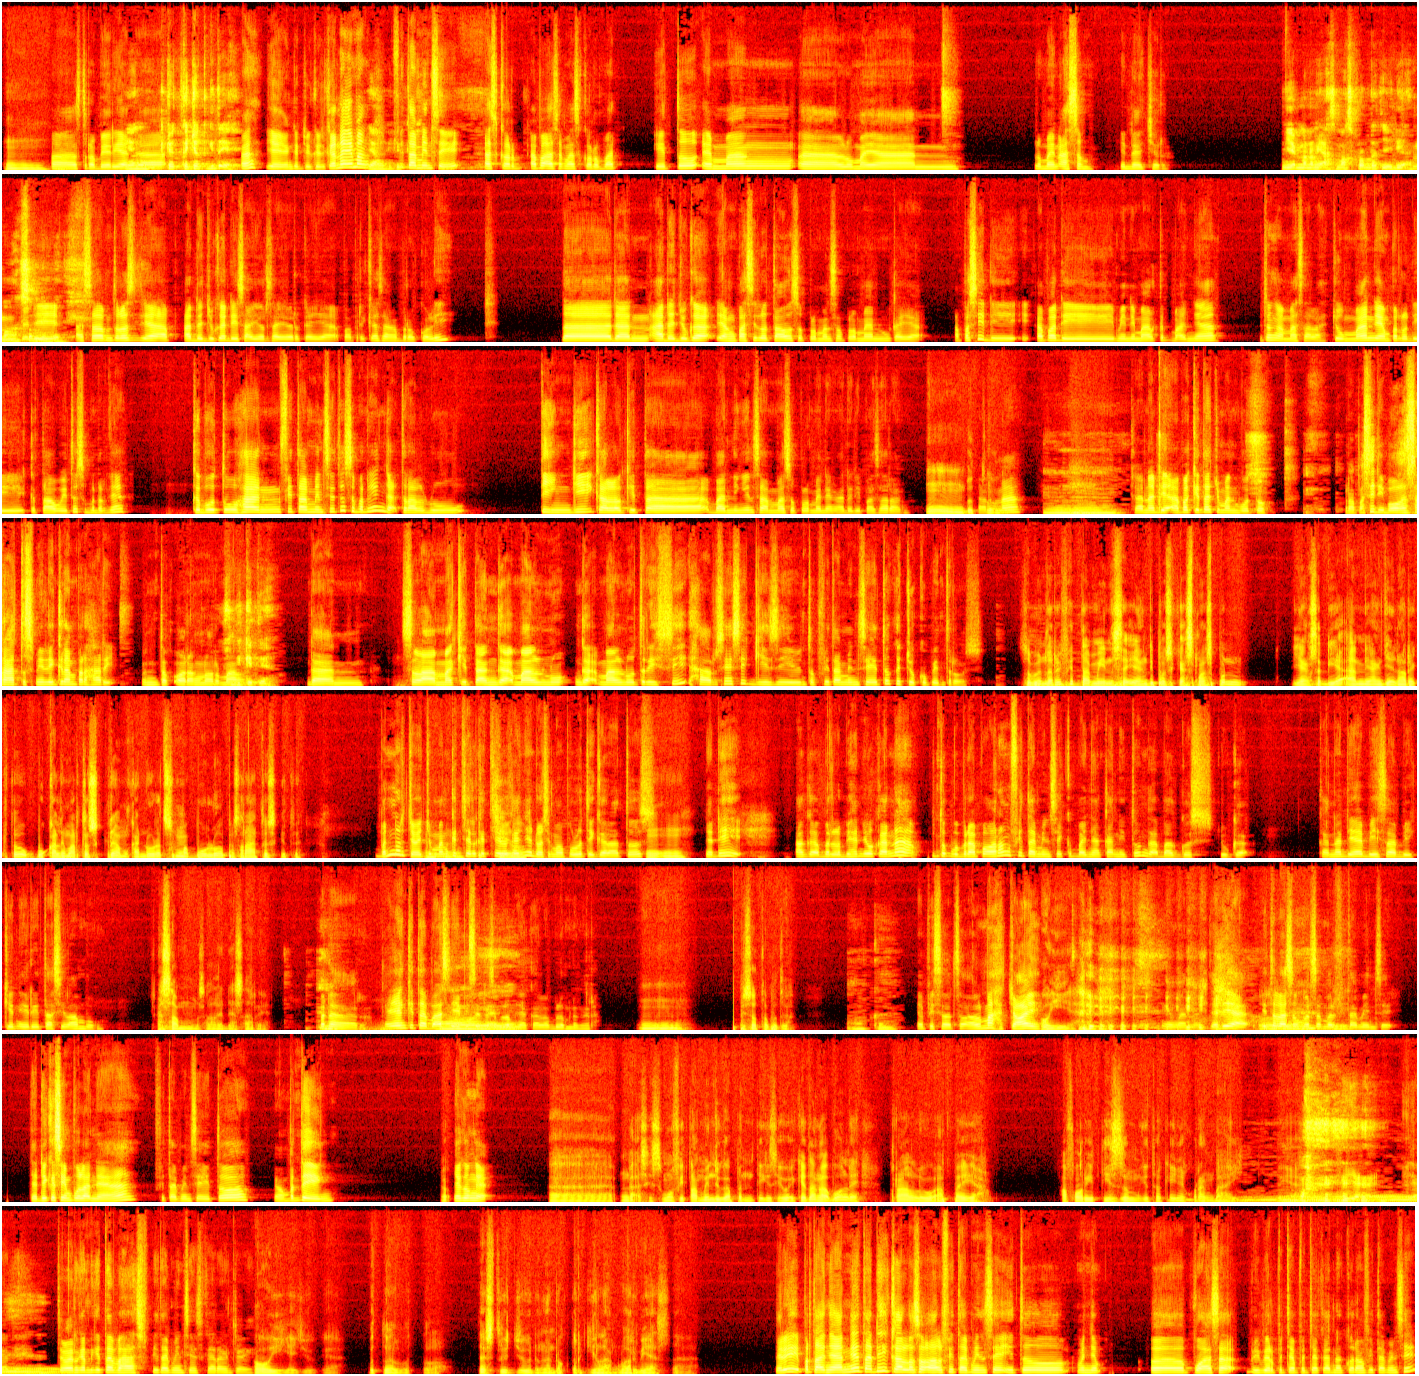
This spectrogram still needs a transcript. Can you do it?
Hmm. eh, strawberry Yang ada. kecut-kecut gitu ya? Hah? Ya yang kecut-kecut. Karena emang Yang kecut- vitamin C, askor apa asam ascorbat itu emang eh, lumayan lumayan asam in nature. Ya namanya asam ascorbat jadi Hmm, emang asam jadi ya. asam terus dia ada juga di sayur-sayur kayak paprika sama brokoli. Da- Dan ada juga yang pasti lo tahu suplemen-suplemen kayak apa sih di apa di minimarket banyak itu nggak masalah. Cuman yang perlu diketahui itu sebenarnya kebutuhan vitamin C itu sebenarnya nggak terlalu tinggi kalau kita bandingin sama suplemen yang ada di pasaran. Hmm, betul. Karena Hmm. karena dia apa kita cuman butuh berapa sih di bawah 100 mg per hari untuk orang normal Sedikit ya? dan selama kita nggak malnu nggak malnutrisi harusnya sih gizi untuk vitamin C itu kecukupin terus Sebenarnya vitamin C yang di puskesmas pun yang sediaan yang generik tuh bukan 500 gram kan, 250 apa 100 gitu. bener coy cuman kecil-kecil kecil. kayaknya 250 300 Mm-mm. jadi agak berlebihan juga karena untuk beberapa orang vitamin C kebanyakan itu nggak bagus juga karena dia bisa bikin iritasi lambung Asam soalnya dasarnya. benar kayak yang kita bahas di Oh, episode iya, iya. sebelumnya kalau belum dengar Mm-mm. Episode apa tuh? Oke. episode soal mah coy Oh iya. gimana. Jadi ya itulah Oh, sumber-sumber oke. vitamin C. Jadi kesimpulannya vitamin C itu yang penting. Ya kok nggak? Eh, enggak sih semua vitamin juga penting sih. We. Kita nggak boleh terlalu apa ya favoritism gitu kayaknya kurang baik. gitu ya. Iya, iya deh. Cuman kan kita bahas vitamin C sekarang coy. Oh iya juga. Betul betul. Saya setuju dengan dokter Gilang luar biasa. Jadi pertanyaannya tadi kalau soal vitamin C itu menye- eh, puasa bibir pecah-pecah karena kurang vitamin C,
